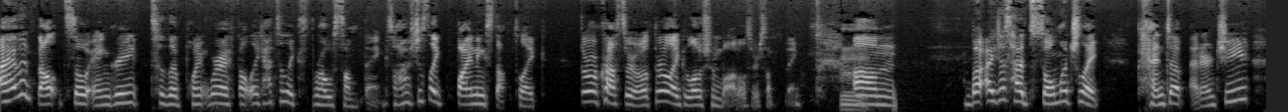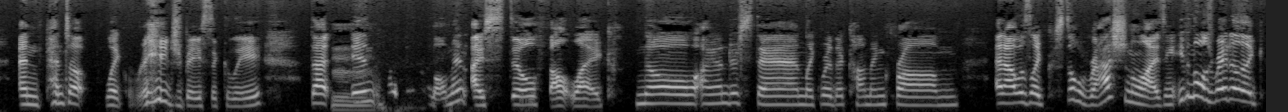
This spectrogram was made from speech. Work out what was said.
I haven't felt so angry to the point where I felt like I had to like throw something. So I was just like finding stuff to like throw across the room, throw like lotion bottles or something. Mm. Um but I just had so much like pent up energy and pent up like rage basically that in, Mm. in the moment I still felt like no, I understand like where they're coming from and I was like still rationalizing it, even though I was ready to like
